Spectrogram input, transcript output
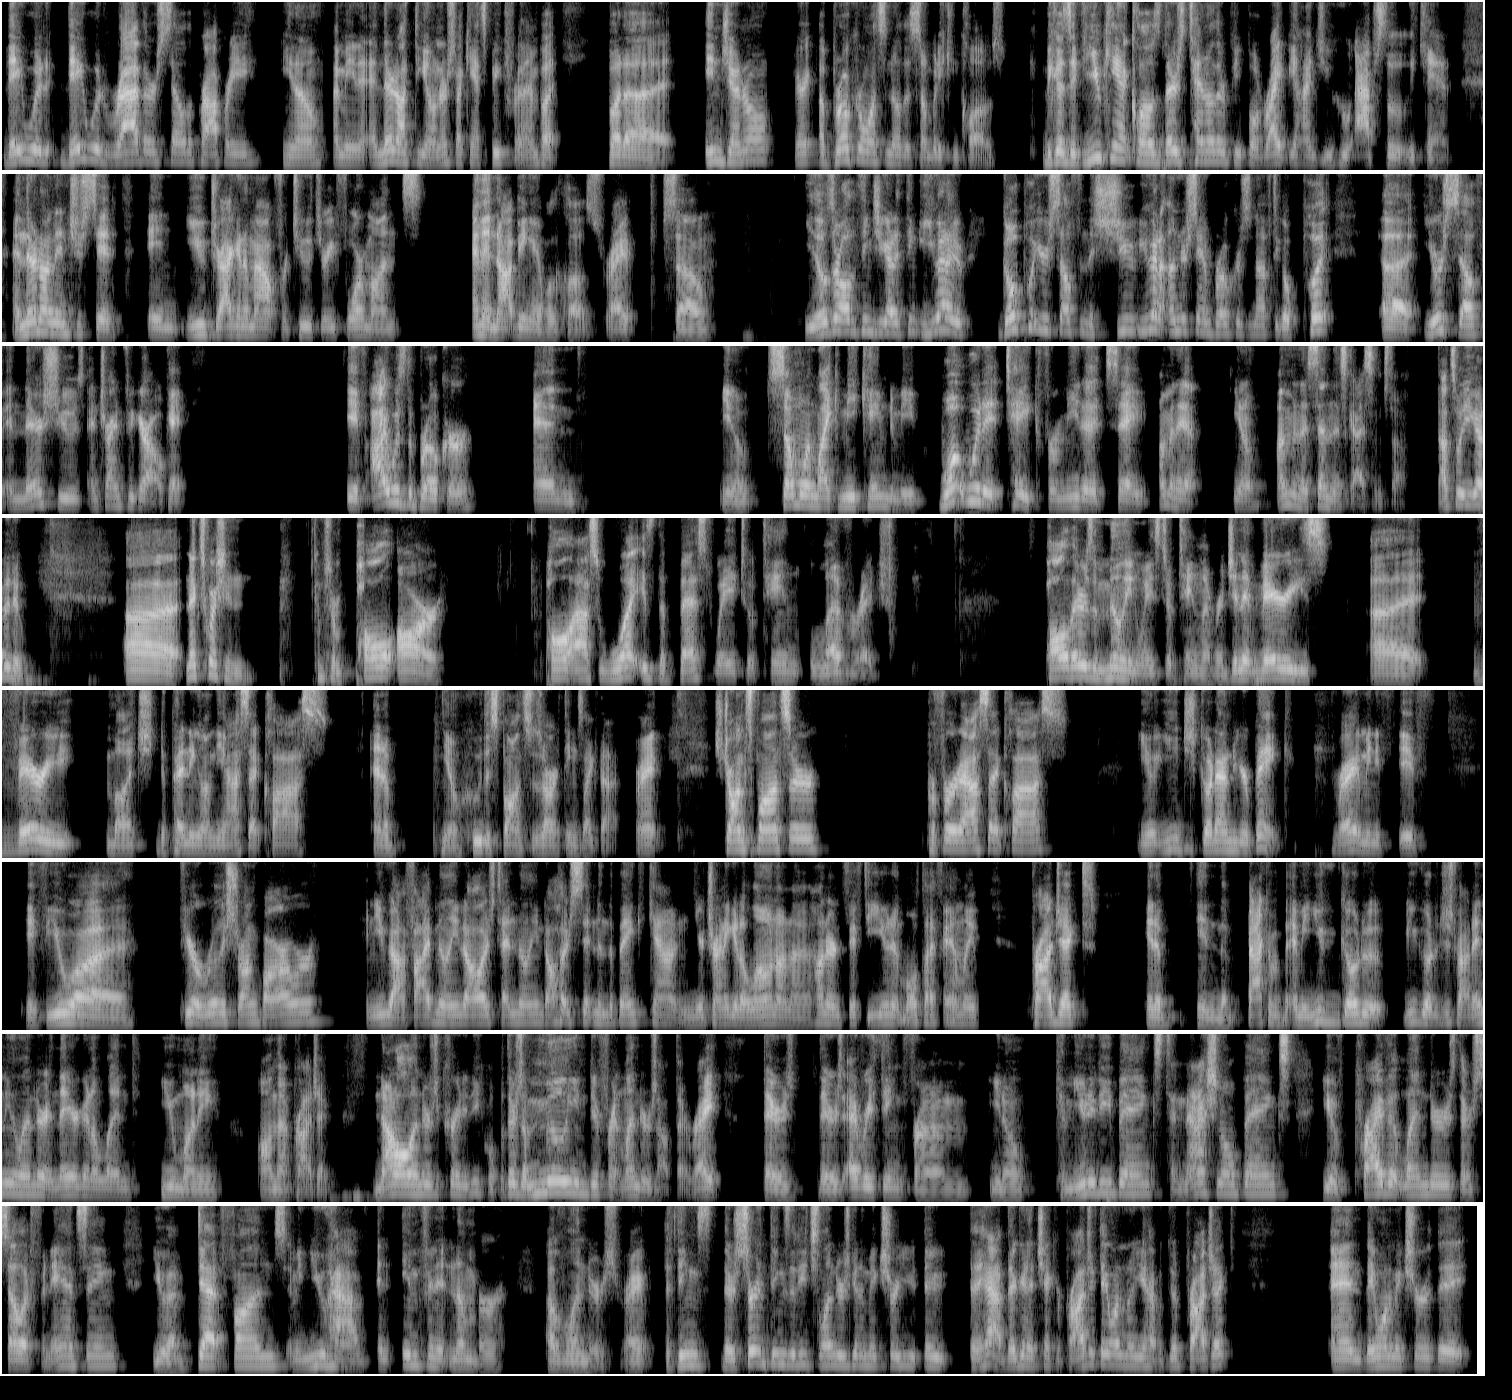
They would they would rather sell the property, you know. I mean, and they're not the owner, so I can't speak for them, but but uh in general, right, a broker wants to know that somebody can close. Because if you can't close, there's 10 other people right behind you who absolutely can. And they're not interested in you dragging them out for two, three, four months and then not being able to close, right? So those are all the things you got to think. You got to go put yourself in the shoe. You got to understand brokers enough to go put uh, yourself in their shoes and try and figure out, okay, if I was the broker and you know someone like me came to me, what would it take for me to say, I'm gonna, you know, I'm gonna send this guy some stuff. That's what you got to do. Uh, next question comes from Paul R. Paul asks, What is the best way to obtain leverage? Paul, there's a million ways to obtain leverage, and it varies uh, very much depending on the asset class and a, you know who the sponsors are, things like that. Right? Strong sponsor, preferred asset class. You know, you just go down to your bank, right? I mean, if if if you uh if you're a really strong borrower and you got $5 million, $10 million sitting in the bank account and you're trying to get a loan on a 150 unit multifamily project in a in the back of I mean you can go to you go to just about any lender and they are going to lend you money on that project. Not all lenders are created equal, but there's a million different lenders out there, right? There's there's everything from, you know, community banks to national banks. You have private lenders, there's seller financing, you have debt funds. I mean, you have an infinite number of lenders, right? The things there's certain things that each lender is going to make sure you they they have. They're going to check your project. They want to know you have a good project, and they want to make sure that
